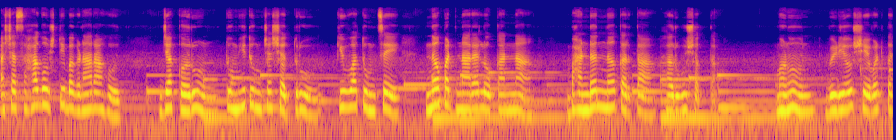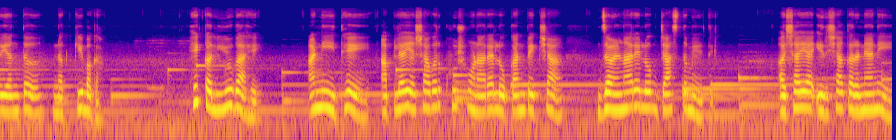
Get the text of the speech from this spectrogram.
अशा सहा गोष्टी बघणार आहोत ज्या करून तुम्ही तुमच्या शत्रू किंवा तुमचे न पटणाऱ्या लोकांना भांडण न करता हरवू शकता. म्हणून व्हिडिओ शेवटपर्यंत नक्की बघा. हे कलियुग आहे आणि इथे आपल्या यशावर खुश होणाऱ्या लोकांपेक्षा जळणारे लोक जास्त मिळतील. अशा या ईर्ष्या करण्याने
